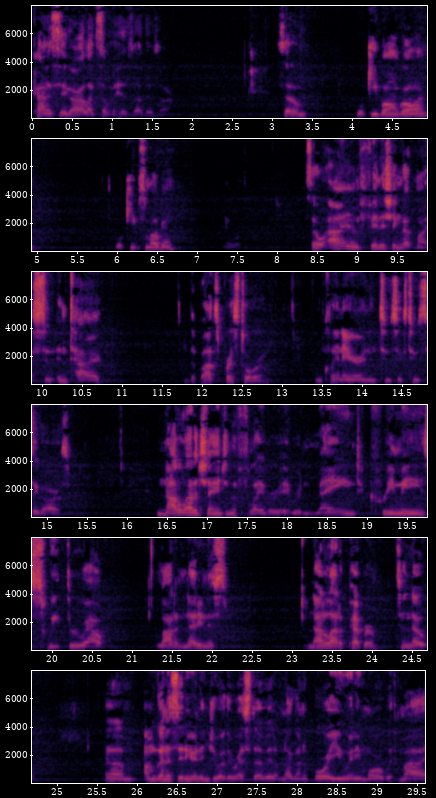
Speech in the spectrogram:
kind of cigar like some of his others are. So we'll keep on going. We'll keep smoking. So I am finishing up my suit and tie, the box press Toro from Clint Aaron and 262 Cigars. Not a lot of change in the flavor. It remained creamy, sweet throughout. A lot of nuttiness. Not a lot of pepper to note. Um, I'm going to sit here and enjoy the rest of it. I'm not going to bore you anymore with my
